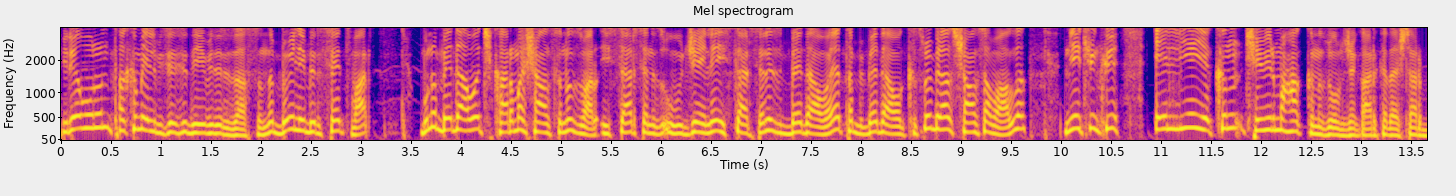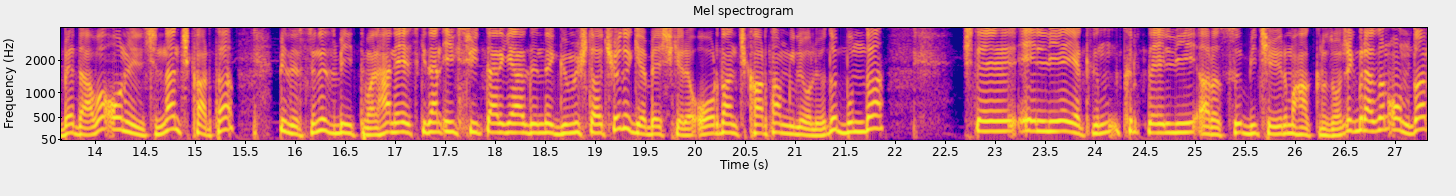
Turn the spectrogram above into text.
Firavun'un takım elbisesi diyebiliriz aslında. Böyle bir set var. Bunu bedava çıkarma şansınız var. İsterseniz UC ile isterseniz bedavaya. Tabi bedava kısmı biraz şansa bağlı. Niye? Çünkü 50'ye yakın çevirme hakkınız olacak arkadaşlar bedava. Onun içinden çıkartabilirsiniz bir ihtimal. Hani eskiden ilk suitler geldiğinde gümüşle açıyorduk ya 5 kere. Oradan çıkartan bile oluyordu. Bunda işte 50'ye yakın 40 ile 50 arası bir çevirme hakkınız olacak. Birazdan onu da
